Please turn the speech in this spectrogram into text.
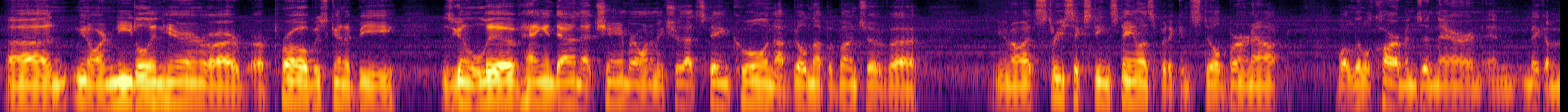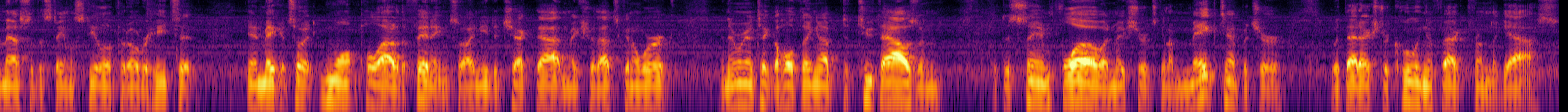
uh, you know our needle in here or our, our probe is going to be is going to live hanging down in that chamber. I want to make sure that's staying cool and not building up a bunch of uh, you know it's 316 stainless but it can still burn out what little carbons in there and, and make a mess of the stainless steel if it overheats it and make it so it won't pull out of the fitting. So I need to check that and make sure that's going to work. And then we're going to take the whole thing up to 2000 with the same flow and make sure it's going to make temperature with that extra cooling effect from the gas.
